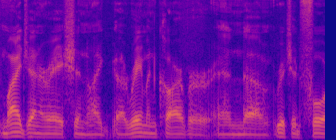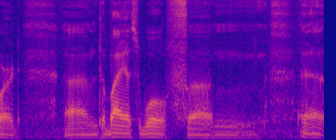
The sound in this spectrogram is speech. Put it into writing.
my generation like uh, Raymond Carver and uh, Richard Ford, um, Tobias Wolff, um, uh,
